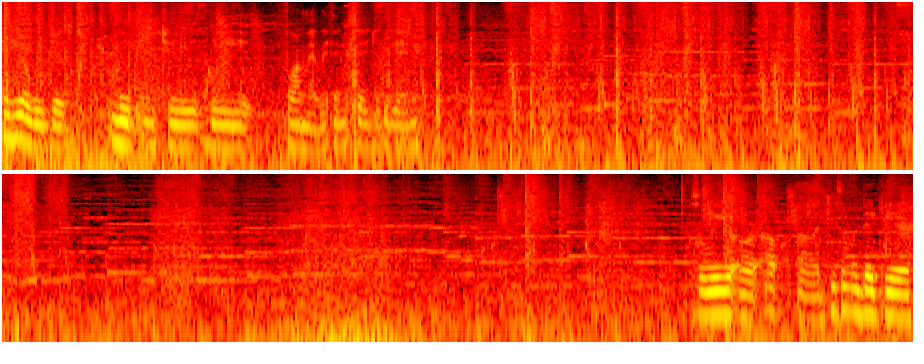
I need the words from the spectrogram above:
And here we just move into the farm everything stage of the game. So we are up uh, decently big here.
